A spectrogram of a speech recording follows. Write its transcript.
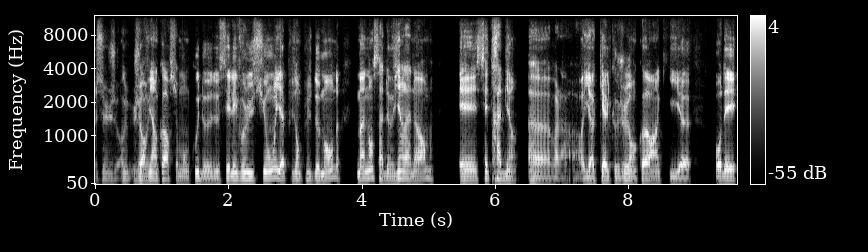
je, reviens encore sur mon coup de, c'est l'évolution. Il y a de plus en plus de monde. Maintenant, ça devient la norme, et c'est très bien. Euh, voilà. il y a quelques jeux encore hein, qui, euh, pour des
